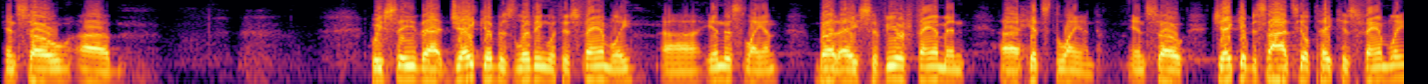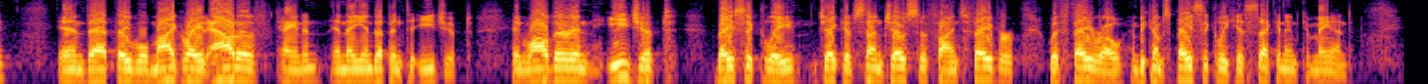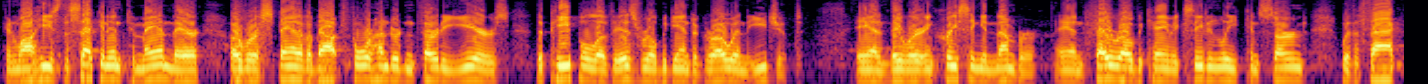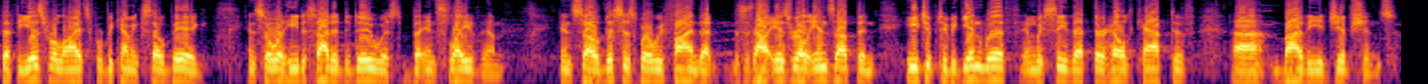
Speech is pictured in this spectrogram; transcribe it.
And so um, we see that Jacob is living with his family uh, in this land but a severe famine uh, hits the land. And so Jacob decides he'll take his family and that they will migrate out of Canaan and they end up into Egypt. And while they're in Egypt, basically Jacob's son Joseph finds favor with Pharaoh and becomes basically his second in command. And while he's the second in command there, over a span of about 430 years, the people of Israel began to grow in Egypt and they were increasing in number. And Pharaoh became exceedingly concerned with the fact that the Israelites were becoming so big. And so what he decided to do was to enslave them. And so this is where we find that this is how Israel ends up in Egypt to begin with, and we see that they're held captive uh, by the Egyptians.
